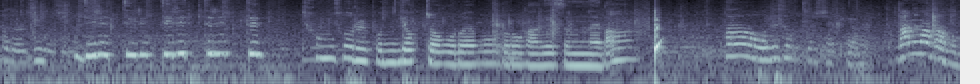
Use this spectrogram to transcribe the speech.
다 넓은 거지. 뚜르뚜르뚜르뚜르뚜. 청소를 본격적으로 해보도록 하겠습니다. 아, 어디서부터 시작해요? 막막하고만.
